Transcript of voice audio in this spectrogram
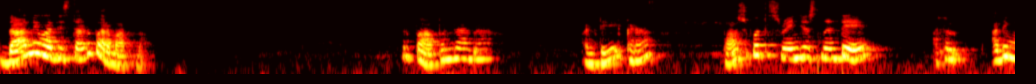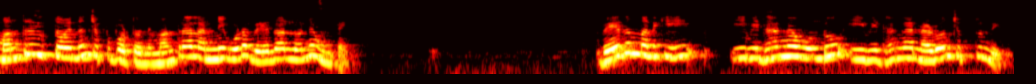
దాన్ని వధిస్తాడు పరమాత్మ. మరి పాపం రాదా? అంటే ఇక్కడ పాశుపత్రం ఏం చేస్తుందంటే అసలు అది మంత్రయుక్తమైందని చెప్పబడుతుంది. మంత్రాలన్నీ కూడా వేదాల్లోనే ఉంటాయి. వేదం మనకి ఈ విధంగా ఉండు ఈ విధంగా నడు అని చెప్తుంది.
